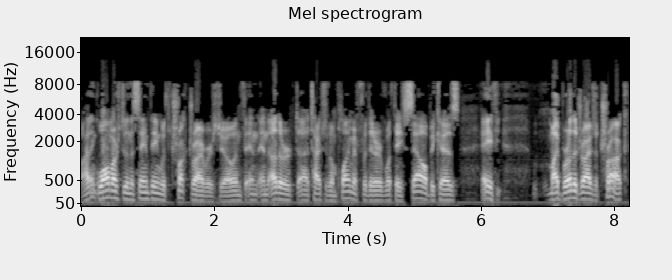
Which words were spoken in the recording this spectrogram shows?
I think Walmart's doing the same thing with truck drivers, Joe, and and, and other uh, types of employment for their what they sell. Because hey, if you, my brother drives a truck,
